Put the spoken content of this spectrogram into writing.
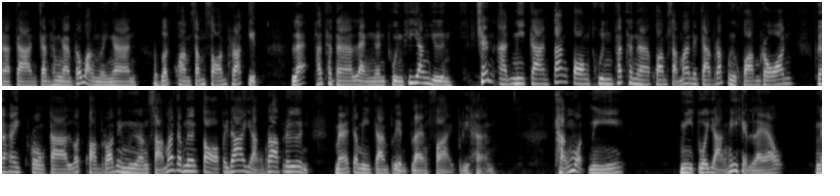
ณาการการทำงานระหว่างหน่วยงาน ลดความซ้ำซ้อนภารกิจ และพัฒนาแหล่งเงินทุนที่ยั่งยืน เช่นอาจมีการตั้งกองทุนพัฒนาความสามารถในการรับมือความร้อน เพื่อให้โครงการลดความร้อนในเมือง สามารถดำเนินต่อไปได้อย่างราบรื่น แม้จะมีการเปลี่ยนแปลงฝ่ายบริหาร ทั้งหมดนี้มีตัวอย่างให้เห็นแล้วใน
